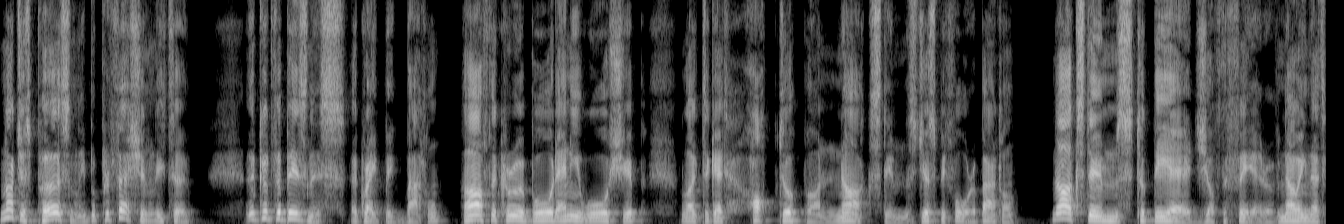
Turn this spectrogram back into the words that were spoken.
Not just personally, but professionally too. Good for business, a great big battle. Half the crew aboard any warship like to get hopped up on narc stims just before a battle. Narc stims took the edge off the fear of knowing that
